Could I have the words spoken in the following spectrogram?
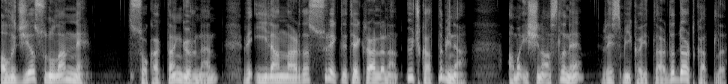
Alıcıya sunulan ne? Sokaktan görünen ve ilanlarda sürekli tekrarlanan 3 katlı bina. Ama işin aslı ne? Resmi kayıtlarda 4 katlı.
